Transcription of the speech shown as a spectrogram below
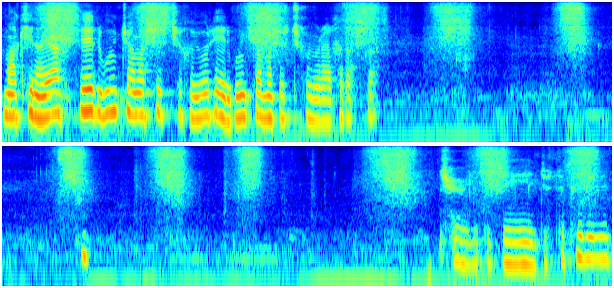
Makineye her gün çamaşır çıkıyor. Her gün çamaşır çıkıyor arkadaşlar. Şöyle güzelce süpüreyim.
